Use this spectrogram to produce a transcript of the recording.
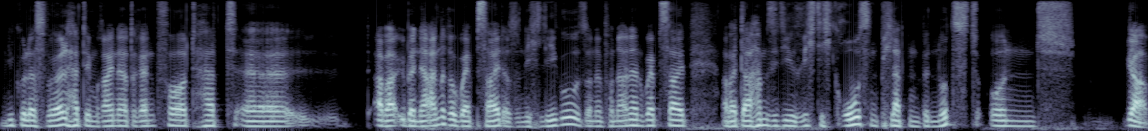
Nicolas Wörl hat dem Reinhard Renfort hat äh, aber über eine andere Website, also nicht Lego, sondern von einer anderen Website, aber da haben sie die richtig großen Platten benutzt und ja,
